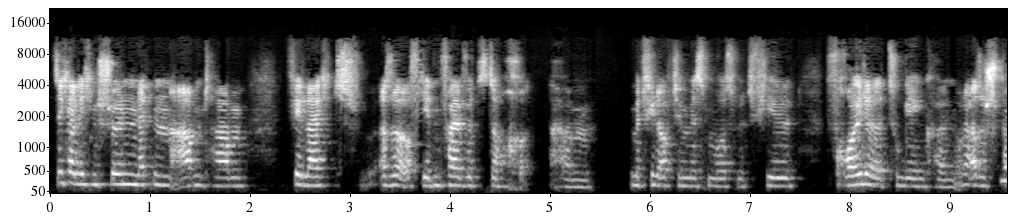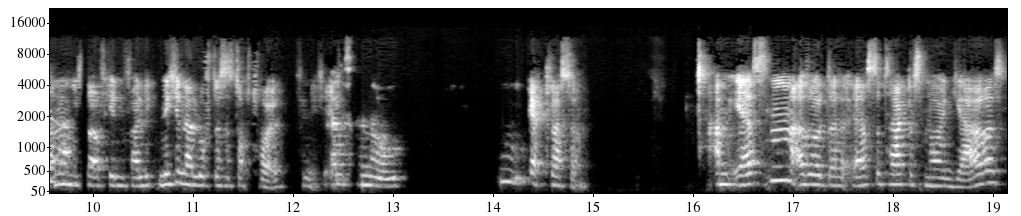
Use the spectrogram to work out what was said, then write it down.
sicherlich einen schönen, netten Abend haben. Vielleicht, also auf jeden Fall wird es doch ähm, mit viel Optimismus, mit viel Freude zugehen können, oder? Also Spannung ja. ist da auf jeden Fall, liegt nicht in der Luft. Das ist doch toll, finde ich. Ganz echt. genau. Hm. Ja, klasse. Am ersten, also der erste Tag des neuen Jahres,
